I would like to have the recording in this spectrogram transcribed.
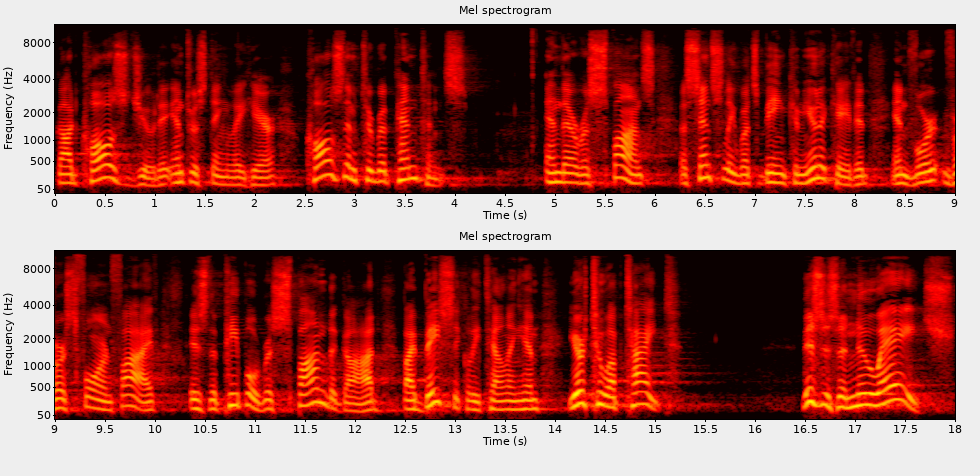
God calls Judah, interestingly here, calls them to repentance. And their response, essentially what's being communicated in verse 4 and 5, is the people respond to God by basically telling him, You're too uptight. This is a new age.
